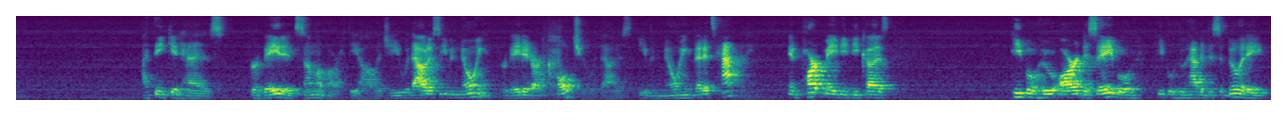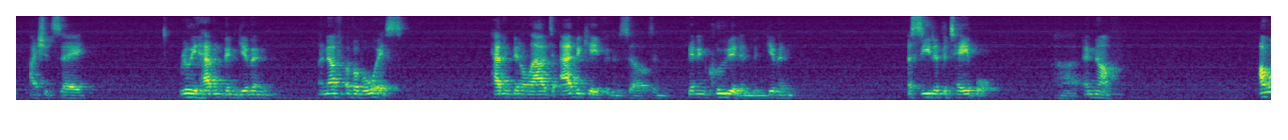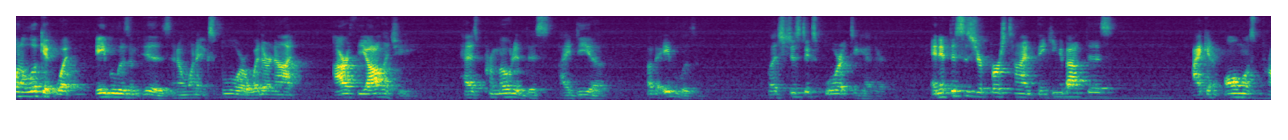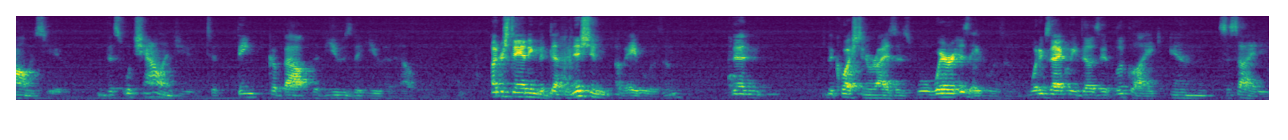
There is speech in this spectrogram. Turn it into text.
I think it has pervaded some of our theology without us even knowing it, pervaded our culture without us even knowing that it's happening. In part, maybe because people who are disabled, people who have a disability, I should say, really haven't been given enough of a voice, haven't been allowed to advocate for themselves and been included and been given a seat at the table uh, enough. I want to look at what ableism is, and I want to explore whether or not our theology has promoted this idea of ableism. Let's just explore it together. And if this is your first time thinking about this, I can almost promise you this will challenge you to think about the views that you have held. Understanding the definition of ableism, then the question arises well, where is ableism? What exactly does it look like in society?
